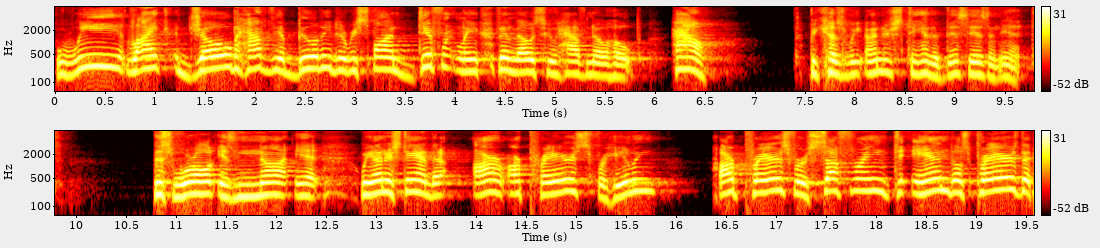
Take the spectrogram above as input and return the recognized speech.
we, like Job, have the ability to respond differently than those who have no hope. How? Because we understand that this isn't it. This world is not it we understand that our, our prayers for healing, our prayers for suffering to end, those prayers that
